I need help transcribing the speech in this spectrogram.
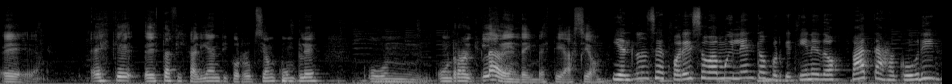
es que esta Fiscalía Anticorrupción cumple un, un rol clave en la investigación. Y entonces por eso va muy lento porque tiene dos patas a cubrir.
